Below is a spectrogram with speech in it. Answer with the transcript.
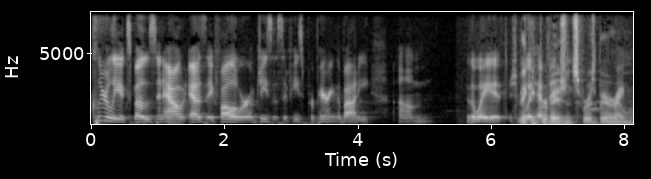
clearly exposed and out as a follower of Jesus if he's preparing the body um, the way it sh- would Making have been. provisions for his burial. Right.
